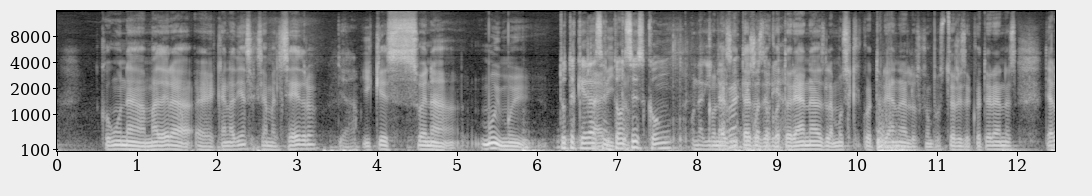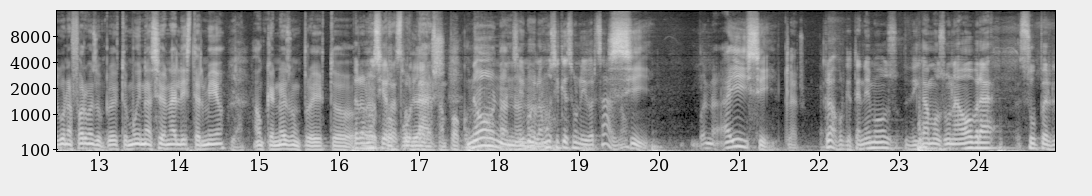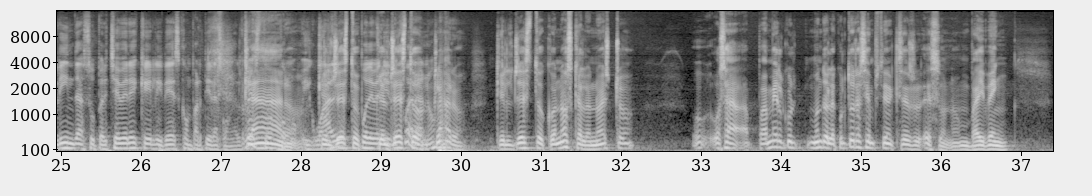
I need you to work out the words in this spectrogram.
con una madera eh, canadiense que se llama el cedro Ya. y que es- suena muy muy Tú te quedas clarito. entonces con una guitarra. con las guitarras ecuatoriana. ecuatorianas, la música ecuatoriana, los compositores ecuatorianos. De alguna forma es un proyecto muy nacionalista el mío, aunque no es un proyecto Pero no eh, cierras popular. tampoco. No, no, no. Sí, no, porque la no. música es universal, ¿no? Sí. Bueno, ahí sí, claro. Claro, porque tenemos, digamos, una obra súper linda, súper chévere, que la idea es compartirla con el resto. Claro, como que igual el resto, puede que venir el de resto, fuera, ¿no? claro, que el resto conozca lo nuestro. O, sea, para mí el mundo de la cultura siempre tiene que ser eso, ¿no? Un vaivén.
